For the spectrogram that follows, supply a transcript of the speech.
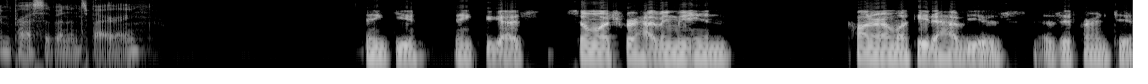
impressive and inspiring. Thank you. Thank you guys so much for having me. And Connor, I'm lucky to have you as, as a friend too.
